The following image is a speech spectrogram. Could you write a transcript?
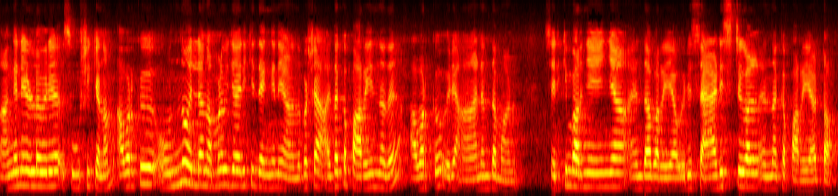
അങ്ങനെയുള്ളവർ സൂക്ഷിക്കണം. അവർക്ക് ഒന്നുമല്ല നമ്മൾ വിചാരിക്കും ഇതെങ്ങനെയാണെന്ന്. പക്ഷെ അതൊക്കെ പറയുന്നത് അവർക്ക് ഒരു ആനന്ദമാണ്. ശരിക്കും പറഞ്ഞു കഴിഞ്ഞാൽ എന്താ പറയുക ഒരു സാഡിസ്റ്റുകൾ എന്നൊക്കെ പറയാം കേട്ടോ.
